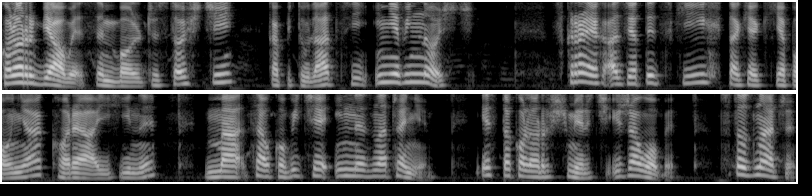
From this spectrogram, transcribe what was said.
Kolor biały symbol czystości, kapitulacji i niewinności. W krajach azjatyckich, tak jak Japonia, Korea i Chiny, ma całkowicie inne znaczenie. Jest to kolor śmierci i żałoby. Co to znaczy?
